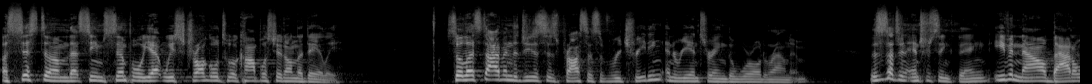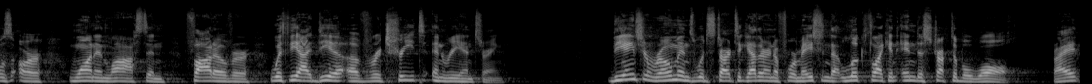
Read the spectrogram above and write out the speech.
A system that seems simple, yet we struggle to accomplish it on the daily. So let's dive into Jesus' process of retreating and re entering the world around him. This is such an interesting thing. Even now, battles are won and lost and fought over with the idea of retreat and re entering. The ancient Romans would start together in a formation that looked like an indestructible wall, right?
